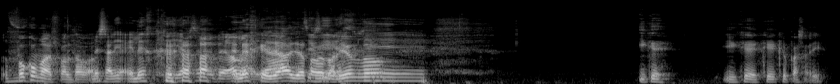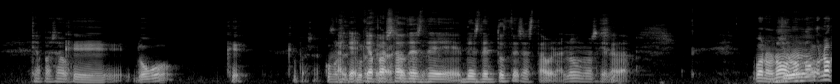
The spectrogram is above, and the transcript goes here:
Un poco más faltaba. Me salía, el eje ya se me pegaba. El eje ya- ya estaba saliendo. eje- ¿Y qué? ¿Y qué? ¿Qué, qué pasa ahí? ¿Qué ha pasado? Que luego. ¿Qué? ¿Qué pasa? O ¿Cómo sea, se ¿qué, ha pasado desde, desde entonces hasta ahora, no? Más que nada. Bueno, no, Yo- no, no,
